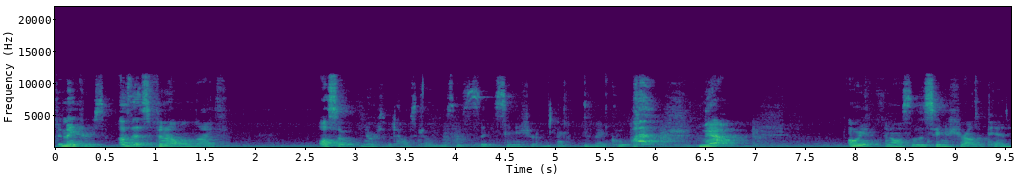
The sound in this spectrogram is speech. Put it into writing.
the makers of this phenomenal knife. Also, Northwood Thomas Keller was his signature on the back. Isn't that cool? now, oh yeah, and also the signature on the pin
